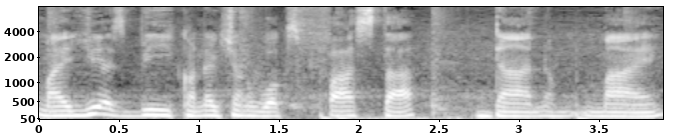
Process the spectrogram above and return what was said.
my USB connection works faster than my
